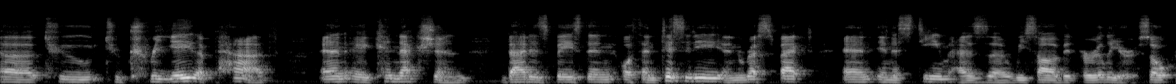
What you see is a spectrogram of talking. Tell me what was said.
uh, to to create a path and a connection that is based in authenticity and respect and in esteem, as uh, we saw a bit earlier. So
